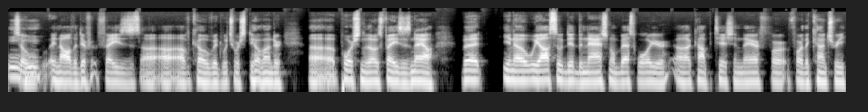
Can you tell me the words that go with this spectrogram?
Mhm. So in all the different phases uh, of COVID, which we're still under uh, a portion of those phases now, but you know we also did the national best warrior uh, competition there for for the country.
